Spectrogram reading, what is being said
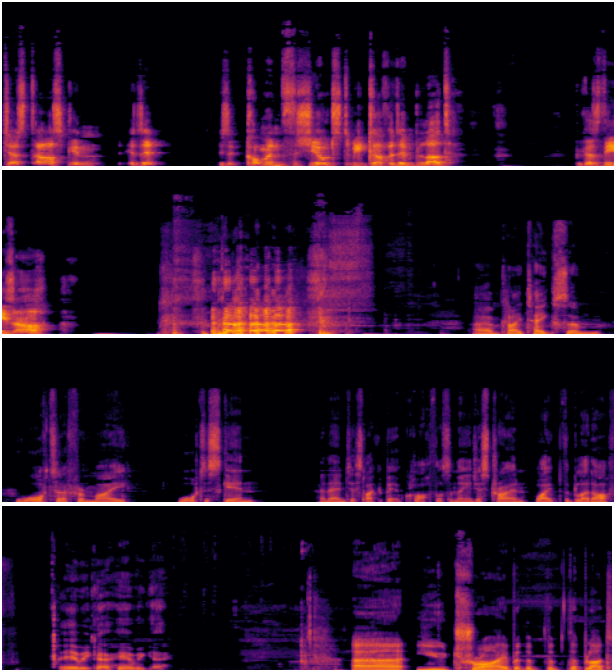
just asking, is it is it common for shields to be covered in blood? Because these are. Um, can I take some water from my water skin and then just like a bit of cloth or something and just try and wipe the blood off? Here we go. Here we go. Uh, you try, but the, the, the blood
